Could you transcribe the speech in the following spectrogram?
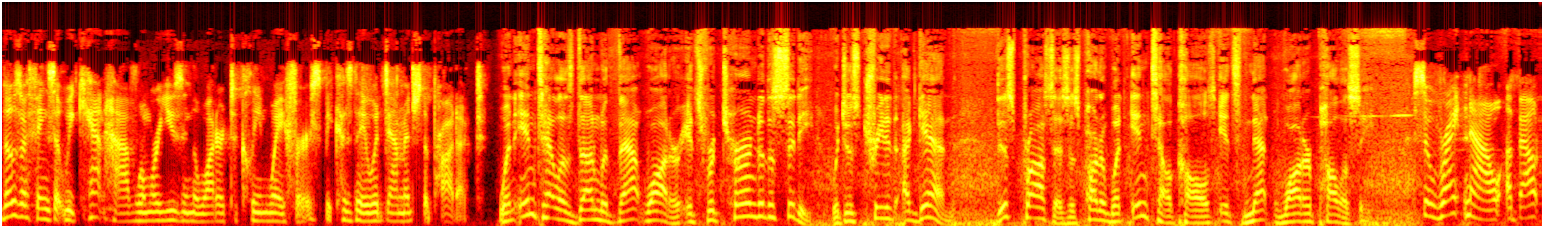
those are things that we can't have when we're using the water to clean wafers because they would damage the product. When intel is done with that water it's returned to the city which is treated again. This process is part of what intel calls its net water policy. So right now about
